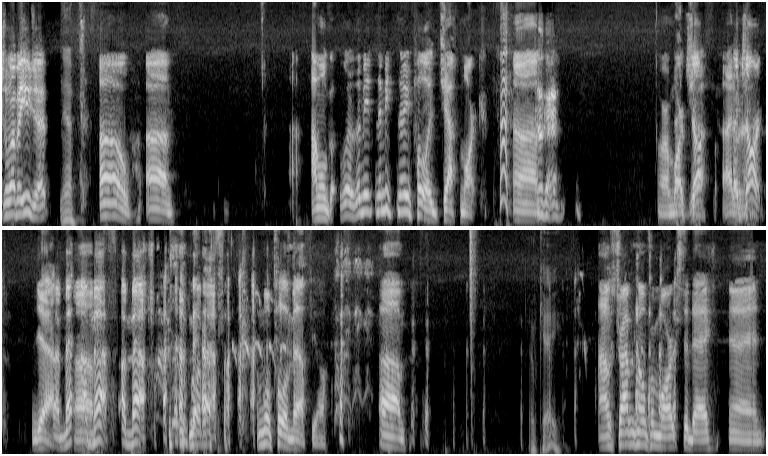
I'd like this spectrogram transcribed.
So what about you, Jeff? Yeah. Oh, um, I'm gonna go. Well, let me let me let me pull a Jeff Mark, um, Okay, or a Mark A jar- Jeff. I a don't know. A jark, Yeah, a, me- a um, meth, a meth, a meth. I'm gonna pull a meth, y'all. Um, Okay. I was driving home from Mark's today, and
